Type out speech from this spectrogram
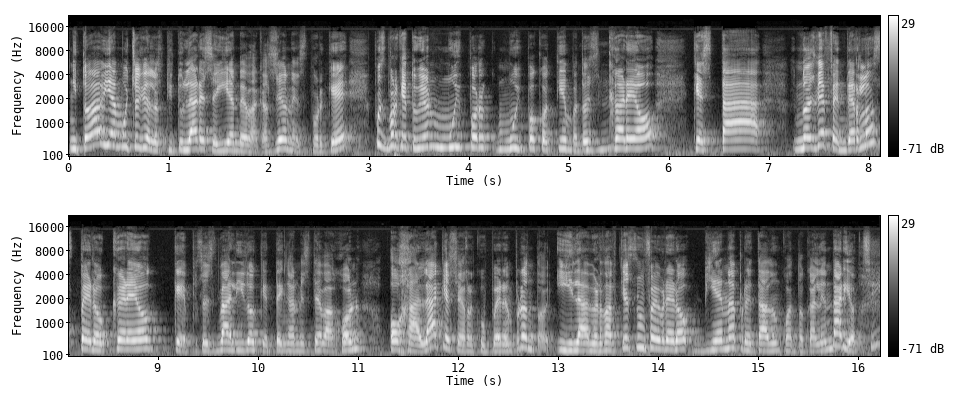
y todavía muchos de los titulares seguían de vacaciones. ¿Por qué? Pues porque tuvieron muy, por, muy poco tiempo. Entonces, creo que está, no es defenderlos, pero creo que pues, es válido que tengan este bajón. Ojalá que se recuperen pronto. Y la verdad que es un febrero bien apretado en cuanto a calendario. Sí.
